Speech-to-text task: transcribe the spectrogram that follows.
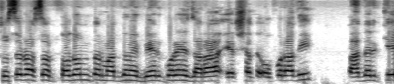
সচরাচর তদন্তের মাধ্যমে বের করে যারা এর সাথে অপরাধী, তাদেরকে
